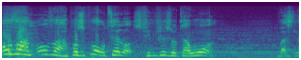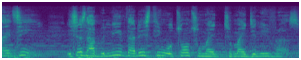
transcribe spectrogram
Over and over, Apostle Paul will tell us, Philippians chapter 1, verse 19. He says, I believe that this thing will turn to my to my deliverance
